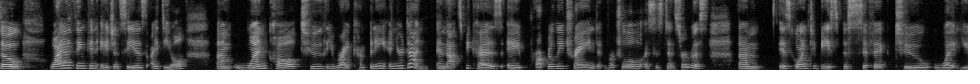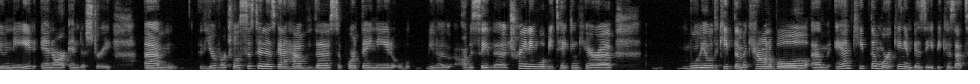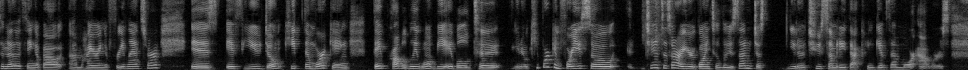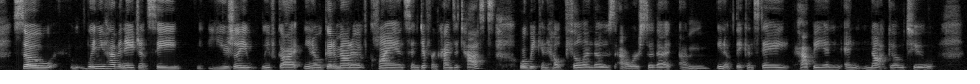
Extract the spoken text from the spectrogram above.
So, why I think an agency is ideal. Um, one call to the right company and you're done. And that's because a properly trained virtual assistant service um, is going to be specific to what you need in our industry. Um, your virtual assistant is going to have the support they need. You know, obviously, the training will be taken care of we'll be able to keep them accountable um, and keep them working and busy because that's another thing about um, hiring a freelancer is if you don't keep them working they probably won't be able to you know keep working for you. So chances are you're going to lose them just you know to somebody that can give them more hours. So when you have an agency usually we've got you know a good amount of clients and different kinds of tasks where we can help fill in those hours so that um, you know they can stay happy and and not go to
